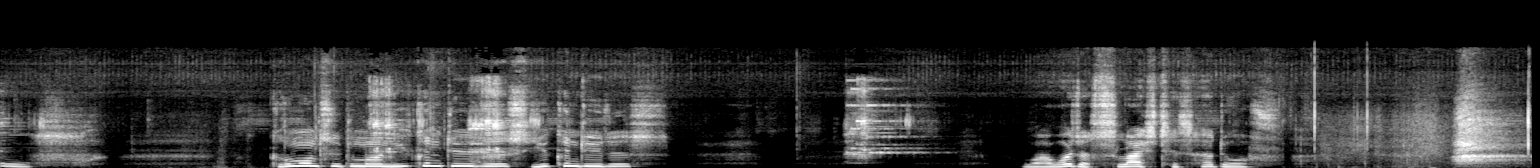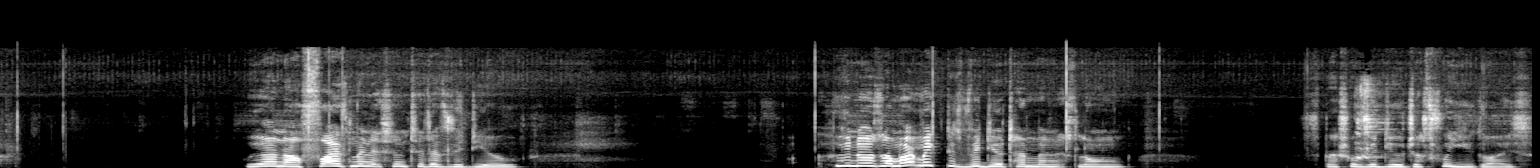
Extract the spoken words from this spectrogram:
Oof. Come on, Superman. You can do this. You can do this. Wow, I just sliced his head off. We are now five minutes into the video. Who knows, I might make this video 10 minutes long. Special video just for you guys.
